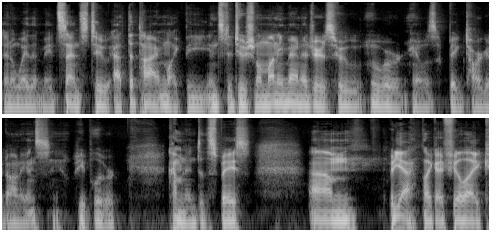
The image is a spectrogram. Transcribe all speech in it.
in a way that made sense to at the time like the institutional money managers who who were you know was a big target audience, you know, people who were coming into the space. Um, but yeah, like I feel like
